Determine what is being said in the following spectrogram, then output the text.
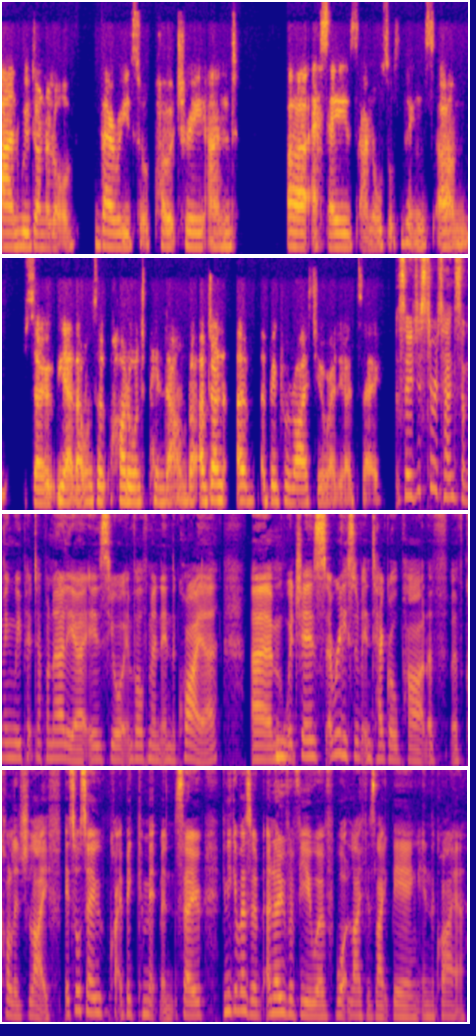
And we've done a lot of varied sort of poetry and uh, essays and all sorts of things. Um, so yeah, that one's a harder one to pin down, but I've done a, a big variety already, I'd say. So just to return to something we picked up on earlier is your involvement in the choir, um, mm. which is a really sort of integral part of, of college life. It's also quite a big commitment. So can you give us a, an overview of what life is like being in the choir?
